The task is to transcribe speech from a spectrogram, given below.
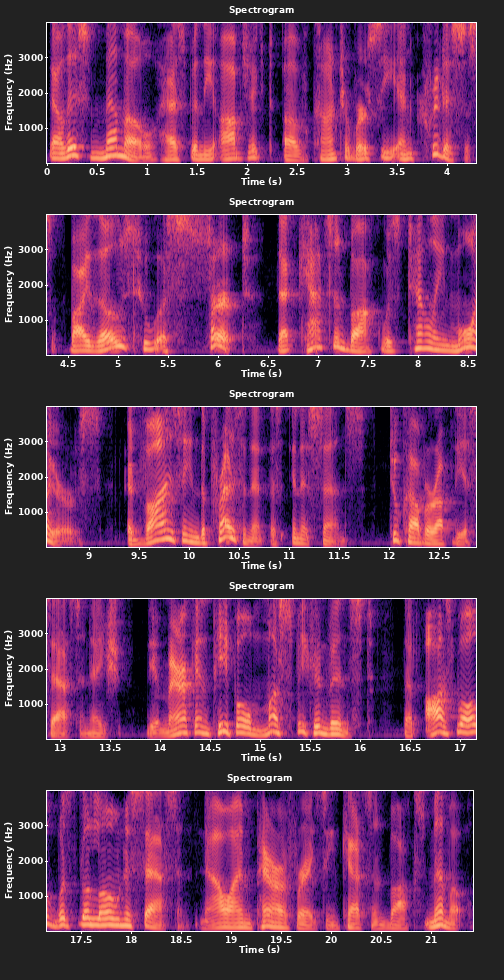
Now, this memo has been the object of controversy and criticism by those who assert that Katzenbach was telling Moyers, advising the president, in a sense, to cover up the assassination. The American people must be convinced that Oswald was the lone assassin. Now I'm paraphrasing Katzenbach's memo.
